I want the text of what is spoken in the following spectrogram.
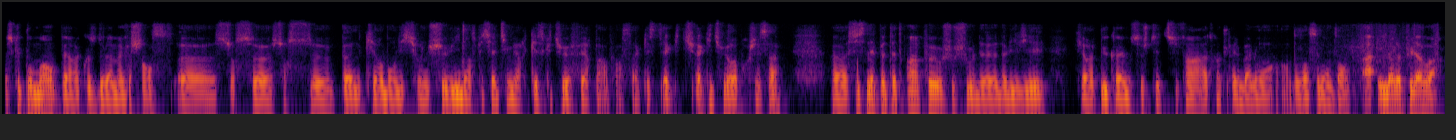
parce que pour moi, on perd à cause de la malchance euh, sur, ce, sur ce pun qui rebondit sur une cheville d'un spécial teamer. Qu'est-ce que tu veux faire par rapport à ça? Qu'est-ce- à, qui tu, à qui tu veux reprocher ça? Euh, Si ce n'est peut-être un peu au chouchou d'Olivier, qui aurait pu quand même se jeter dessus, enfin, attraper le ballon en- dans un second temps. Ah, il aurait pu l'avoir.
